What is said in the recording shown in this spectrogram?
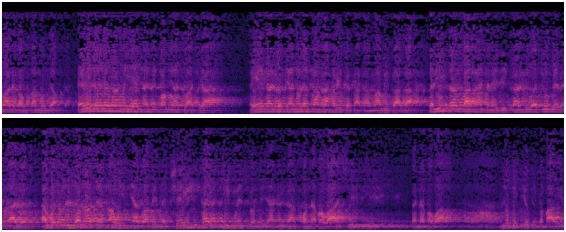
နွားလည်းကောင်းသမ်းမှုကြောင့်အဲဒီလည်းလည်းငရဲနိုင်တဲ့ပေါင်းများစွာကြာေ ကလွတ်ပြန်လို့ကာမပရိစ္ဆကကာမဝိပါကတရိသပါကစနေဒီကံသူအကျိုးပဲဆိုတာလို့အခုလိုလွတ်လောက်တဲ့ကောင်းဝင်ပြသွားပြီမဲ့ချိန်ခိုက်ညီဝဲစွတရားတွေကခုနဘဝရှိပြီဘယ်နှဘဝလွတ်ပြီးပြုတ်ပြီးမပါပြီ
